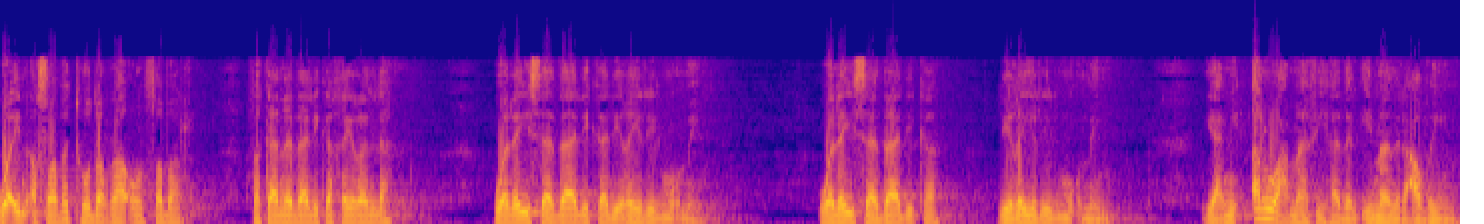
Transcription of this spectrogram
وإن أصابته ضراء صبر فكان ذلك خيرا له وليس ذلك لغير المؤمن وليس ذلك لغير المؤمن. يعني أروع ما في هذا الإيمان العظيم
